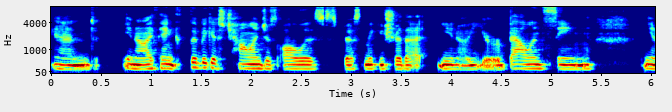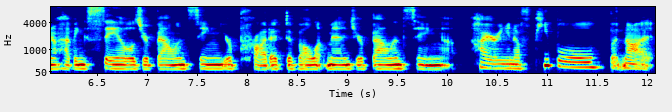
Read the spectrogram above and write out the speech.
And, you know, I think the biggest challenge is always just making sure that, you know, you're balancing, you know, having sales, you're balancing your product development, you're balancing hiring enough people, but not,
